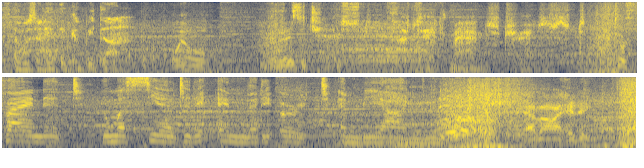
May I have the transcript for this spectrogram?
If there was anything could be done. Well, there is a chest. The dead man's chest. To find it, you must sail to the end of the earth and beyond. We have our heading.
